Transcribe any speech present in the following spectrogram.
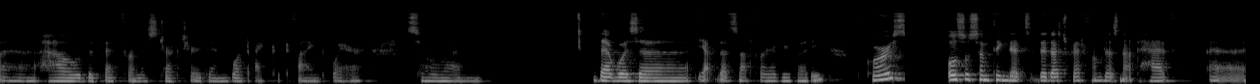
uh, how the platform is structured and what I could find where. So um, that was a, yeah, that's not for everybody, of course. Also, something that the Dutch platform does not have uh,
